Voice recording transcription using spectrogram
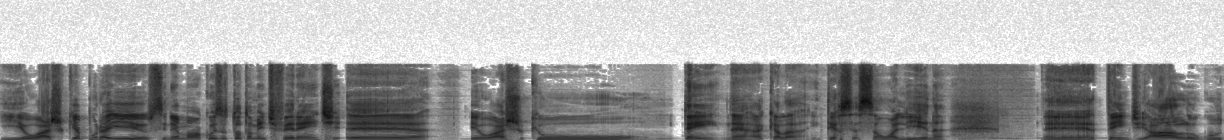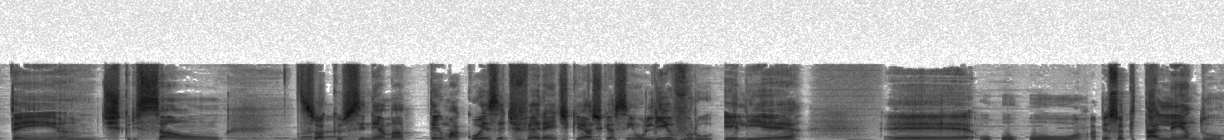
E eu acho que é por aí. O cinema é uma coisa totalmente diferente. É, eu acho que o, tem né, aquela interseção ali, né? É, tem diálogo, tem descrição. Agora... Só que o cinema tem uma coisa diferente que acho que assim o livro ele é, é o, o, o, a pessoa que está lendo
